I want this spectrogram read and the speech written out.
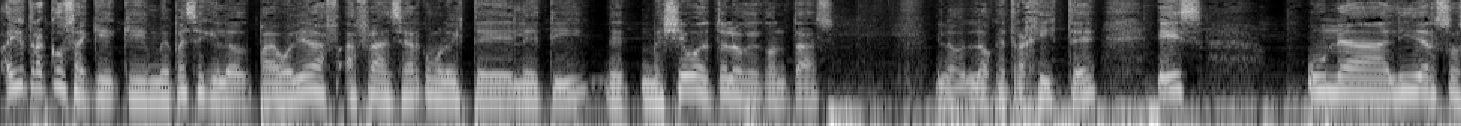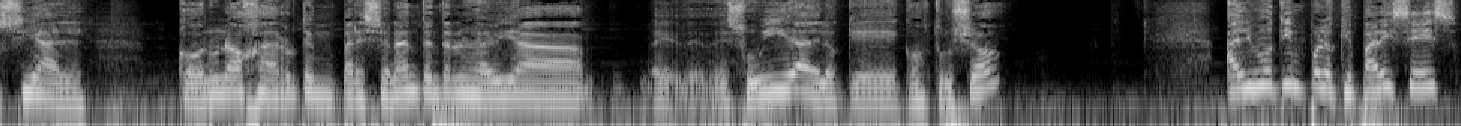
Hay otra cosa que, que me parece que lo- para volver a, a Francia, a ver cómo lo viste, Leti, de- me llevo de todo lo que contás, lo, lo que trajiste, es una líder social con una hoja de ruta impresionante en términos de vida, eh, de, su vida, de lo que construyó. Al mismo tiempo lo que parece es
